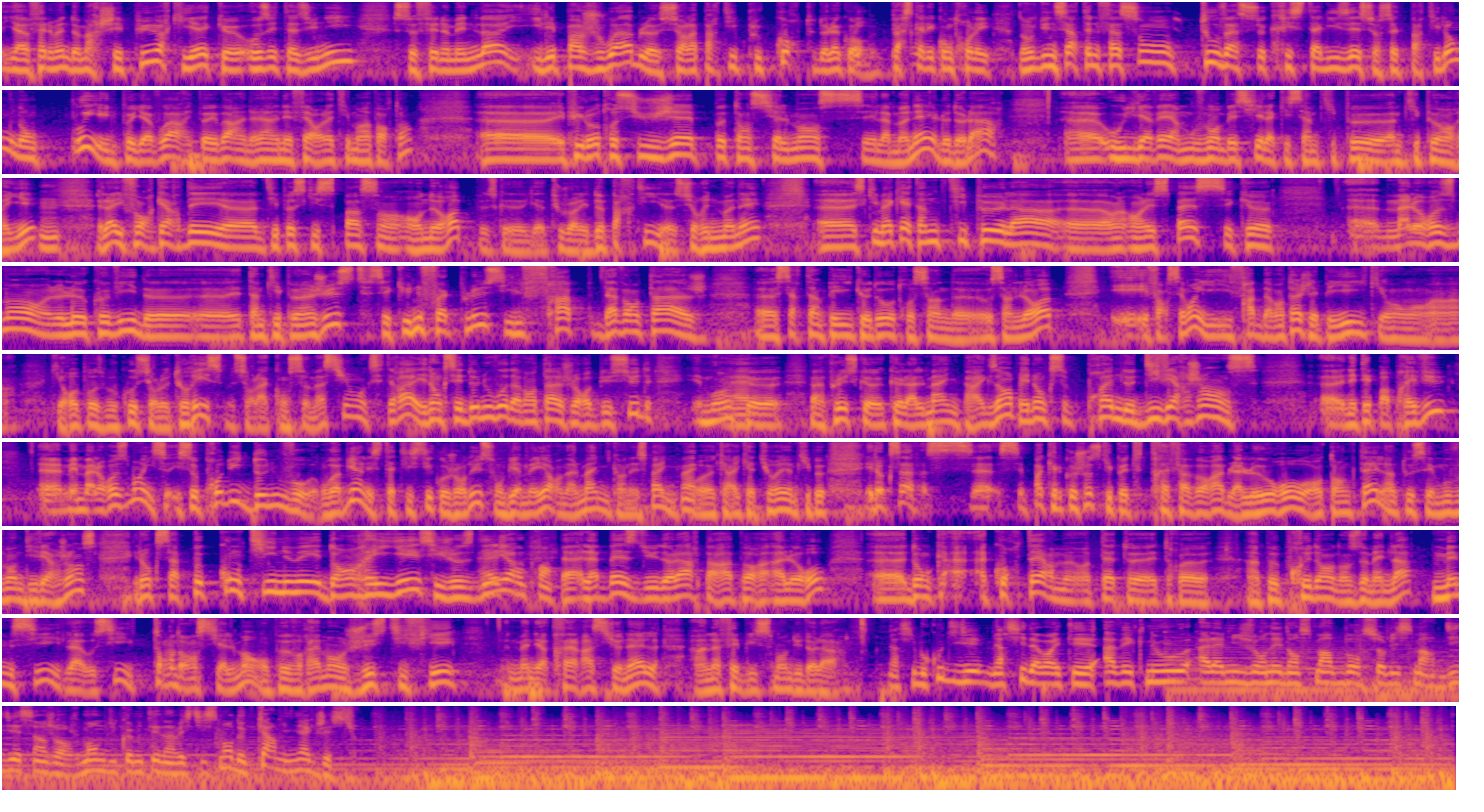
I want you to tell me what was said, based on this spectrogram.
il y a un phénomène de marché pur qui est qu'aux États-Unis, ce phénomène-là, il n'est pas jouable sur la partie plus courte de la courbe parce qu'elle est contrôlée. Donc d'une certaine façon, tout va se cristalliser sur cette partie longue. Donc oui, il peut y avoir, il peut y avoir un, effet relativement important. Euh, et puis l'autre sujet potentiellement, c'est la monnaie, le dollar, euh, où il y avait un mouvement baissier là qui s'est un petit peu, un petit peu enrayé. Mm. Et là, il faut regarder euh, un petit peu ce qui se passe en, Europe, parce qu'il y a toujours les deux parties sur une monnaie. ce qui m'inquiète un petit peu là, en l'espèce, c'est que euh, malheureusement, le Covid euh, est un petit peu injuste. C'est qu'une fois de plus, il frappe davantage euh, certains pays que d'autres au sein de, l'Europe. Et, forcément, il frappe davantage les pays qui, ont qui reposent beaucoup sur le tourisme, sur la consommation, etc. Et donc, c'est de nouveau davantage l'Europe du Sud, et moins que, enfin, plus que, que l'Allemagne, par exemple. Et donc, ce problème de divergence n'était pas prévu. Euh, mais malheureusement, il se, produit de nouveau. On voit bien, les statistiques aujourd'hui sont bien meilleures en Allemagne qu'en Espagne, pour euh, caricaturer un petit peu. Et donc ça, c'est pas quelque chose qui peut être très favorable à l'euro en tant que tel, hein, tous ces mouvements de divergence. Et donc ça peut continuer d'enrayer, si j'ose dire, la, baisse du dollar par rapport à, l'euro. Euh, donc à, court terme, va peut-être être un peu prudent dans ce domaine-là, même si, là aussi, tendanciellement, on peut vraiment justifier de manière très rationnelle un affaiblissement du dollar. Merci beaucoup Didier. Merci d'avoir été avec nous à la mi-journée dans Smart Bourse sur Bismart. Didier Saint-Georges, membre du comité d'investissement de Carmignac Gestion.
